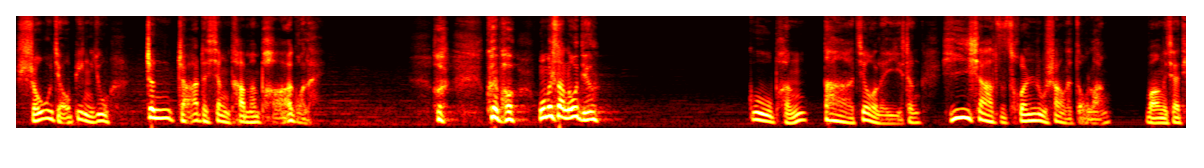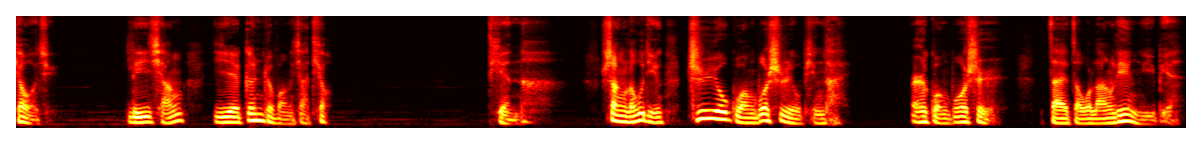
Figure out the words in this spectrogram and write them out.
手脚并用，挣扎着向他们爬过来。快跑！我们上楼顶！顾鹏大叫了一声，一下子窜入上了走廊，往下跳去。李强也跟着往下跳。天哪！上楼顶只有广播室有平台，而广播室在走廊另一边。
